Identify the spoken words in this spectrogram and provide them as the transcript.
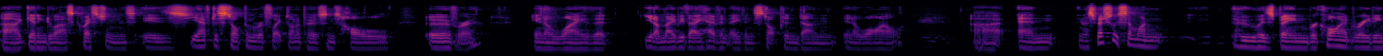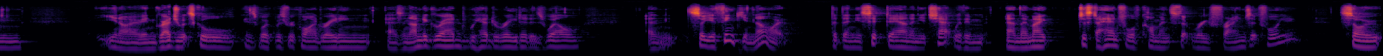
uh, getting to ask questions is you have to stop and reflect on a person's whole oeuvre in a way that you know maybe they haven't even stopped and done in a while, uh, and know, especially someone who has been required reading you know, in graduate school, his work was required reading. As an undergrad, we had to read it as well. And so you think you know it, but then you sit down and you chat with him, and they make just a handful of comments that reframes it for you. So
